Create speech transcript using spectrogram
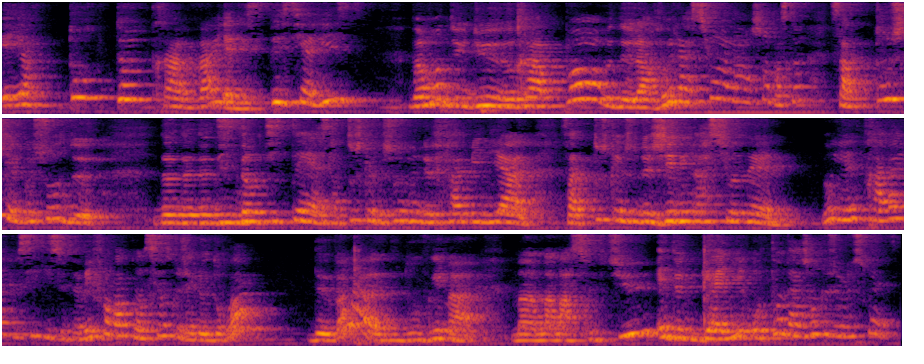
Et il y a tout un travail, il y a des spécialistes vraiment du, rapport, de la relation à l'argent, parce que ça touche quelque chose de, d'identitaire, ça touche quelque chose de familial, ça touche quelque chose de générationnel. Donc il y a un travail aussi qui se fait. Mais il faut avoir conscience que j'ai le droit de voilà, d'ouvrir ma, ma, ma, structure et de gagner autant d'argent que je le souhaite.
